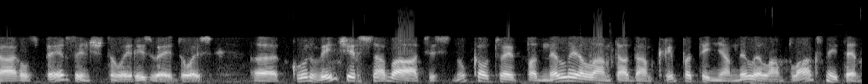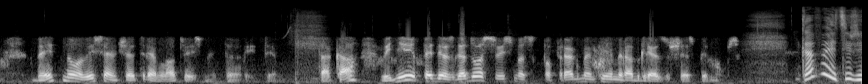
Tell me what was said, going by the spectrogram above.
Kārls Pērziņš to ir izveidojis. Uh, kur viņš ir savācis nu, kaut vai pa nelielām tādām kripatiņām, nelielām plāksnītēm, bet no visiem četriem Latvijas meteorītiem. Tā kā viņi pēdējos gados vismaz pa fragmentiem ir atgriezušies pie mums. Kāpēc ir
